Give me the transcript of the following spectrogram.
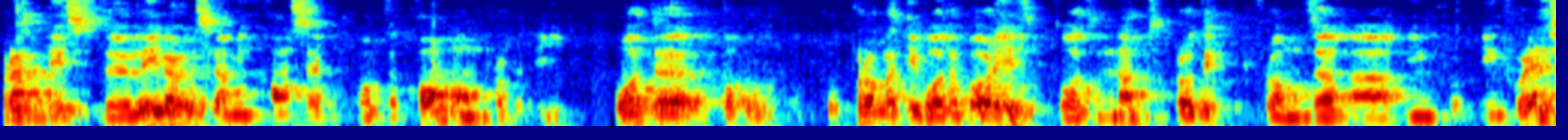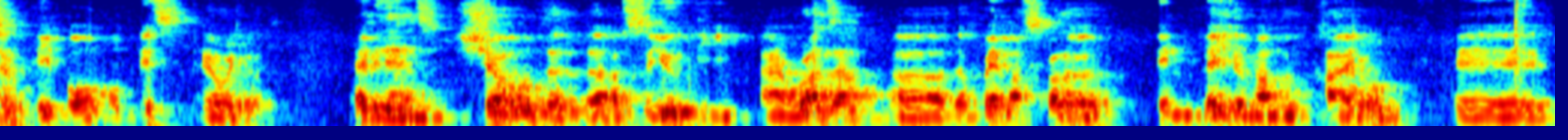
practice the legal Islamic concept of the common property, water property water bodies was not protected from the uh, influential people of this period. Evidence shows that the Suyuti, uh, rather uh, the famous scholar in later Mamluk Cairo, uh,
